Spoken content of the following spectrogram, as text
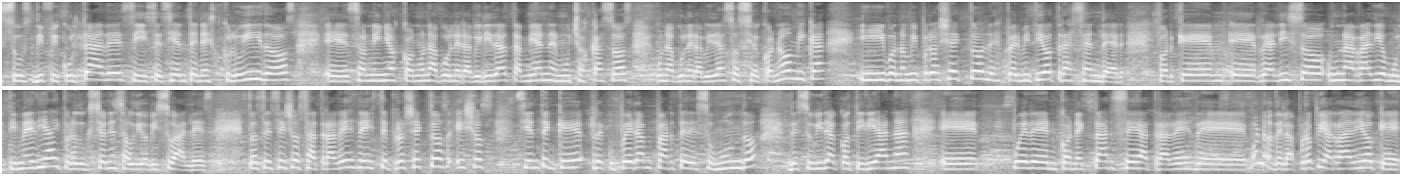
sus dificultades y se sienten excluidos, eh, son niños con una vulnerabilidad también, en muchos casos, una vulnerabilidad socioeconómica y bueno, mi proyecto les permitió trascender porque eh, realizo una radio multimedia y producciones audiovisuales. Entonces ellos a través de este proyecto, ellos sienten que recuperan parte de su mundo, de su vida cotidiana, eh, pueden conectarse a través de, bueno, de la propia radio que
